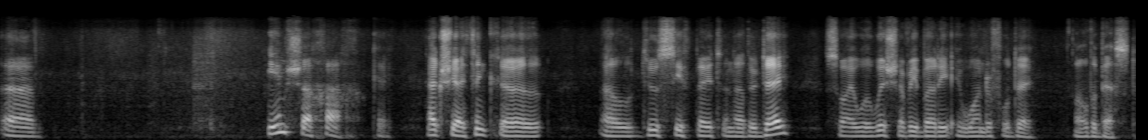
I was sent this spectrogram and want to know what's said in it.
uh, Im Shachach. Okay. Actually, I think uh, I'll do Sif Beit another day. So I will wish everybody a wonderful day. All the best.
